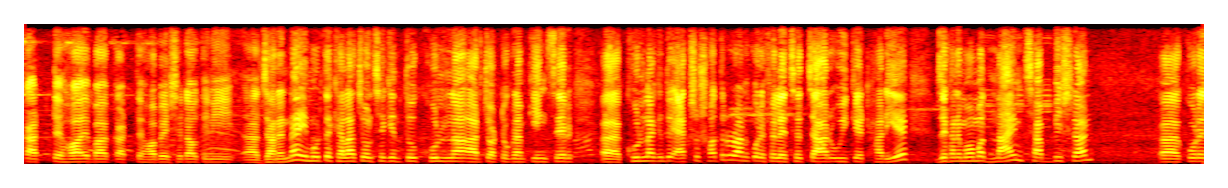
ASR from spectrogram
কাটতে হয় বা কাটতে হবে সেটাও তিনি জানেন না। এই মুহূর্তে খেলা চলছে কিন্তু খুলনা আর চট্টগ্রাম কিংসের খুলনা কিন্তু একশো সতেরো রান করে ফেলেছে চার উইকেট হারিয়ে যেখানে মোহাম্মদ নাইম ছাব্বিশ রান করে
